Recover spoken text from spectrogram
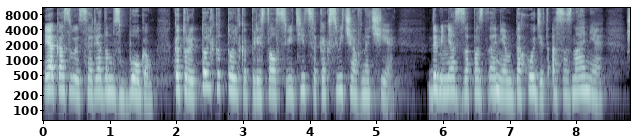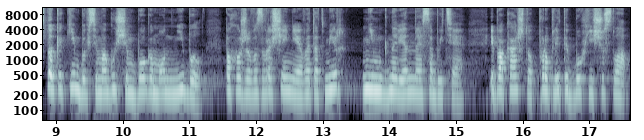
и оказывается рядом с Богом, который только-только перестал светиться, как свеча в ночи. До меня с запозданием доходит осознание, что каким бы всемогущим Богом он ни был, похоже, возвращение в этот мир – не мгновенное событие. И пока что проклятый Бог еще слаб.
